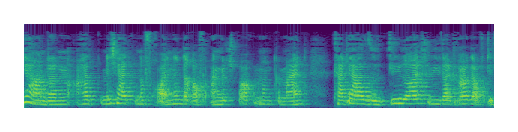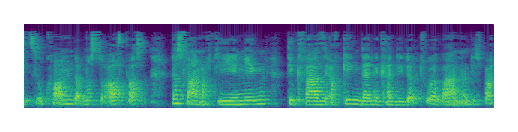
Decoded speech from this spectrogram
ja, und dann hat mich halt eine Freundin darauf angesprochen und gemeint, Katja, also die Leute, die da gerade auf dich zukommen, da musst du aufpassen. Das waren noch diejenigen, die quasi auch gegen deine Kandidatur waren. Und ich war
